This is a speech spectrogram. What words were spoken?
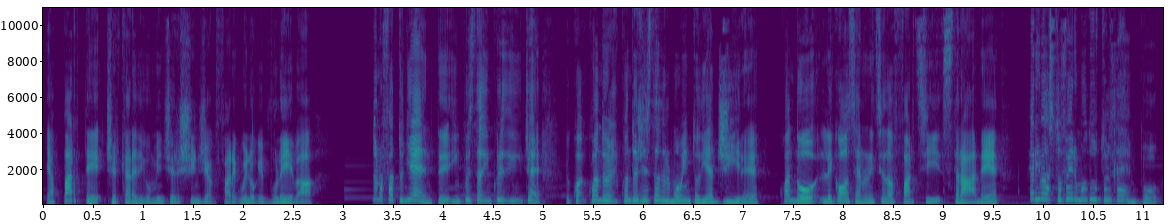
e a parte cercare di convincere Shinji a fare quello che voleva, non ha fatto niente. In questa, in questa, cioè, qu quando, quando c'è stato il momento di agire, quando le cose hanno iniziato a farsi strane, è rimasto fermo tutto il tempo.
